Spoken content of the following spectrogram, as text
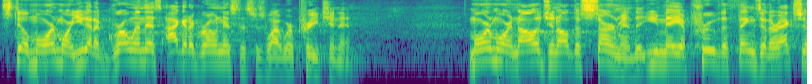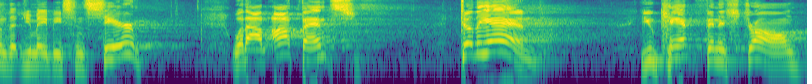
Still more and more. You got to grow in this. I got to grow in this. This is why we're preaching it. More and more knowledge and all discernment that you may approve the things that are excellent, that you may be sincere without offense to the end. You can't finish strong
